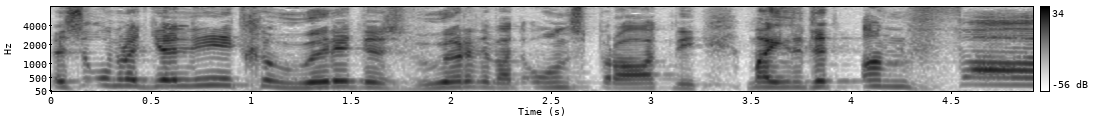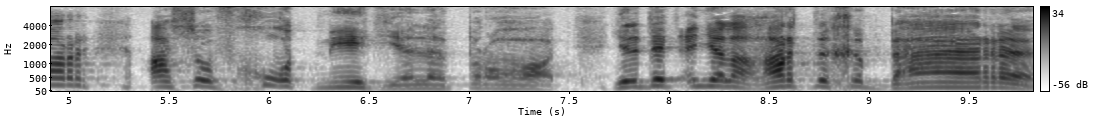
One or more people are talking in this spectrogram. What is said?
is omdat julle nie net gehoor het dis woorde wat ons praat nie, maar julle dit aanvaar asof God met julle praat. Julle dit in julle harte gebere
